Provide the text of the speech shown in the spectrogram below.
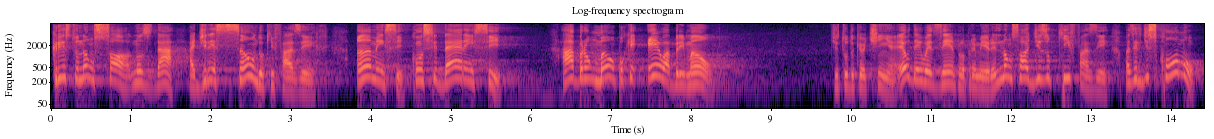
Cristo não só nos dá a direção do que fazer, amem-se, considerem-se, abram mão, porque eu abri mão de tudo que eu tinha. Eu dei o exemplo primeiro. Ele não só diz o que fazer, mas ele diz como.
